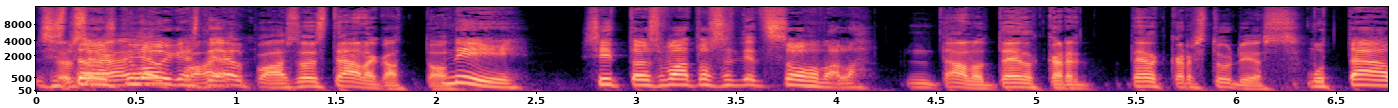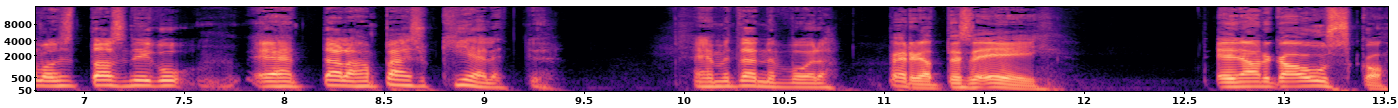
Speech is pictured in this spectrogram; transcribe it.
Siis Se tämä olisi helppoa, oikeasti... helppoa, se olisi täällä katsoa. Niin. Sitten olisi vaan tuossa sohvalla. Täällä on telkkari, telkkari studiossa. Mutta täällä on sitten taas niinku, eihän täällähän on pääsy kielletty. Eihän me tänne voida. Periaatteessa ei. En ainakaan usko.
